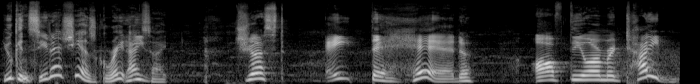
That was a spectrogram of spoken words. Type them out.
You can see that? She has great eyesight. Just ate the head off the armored titan.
